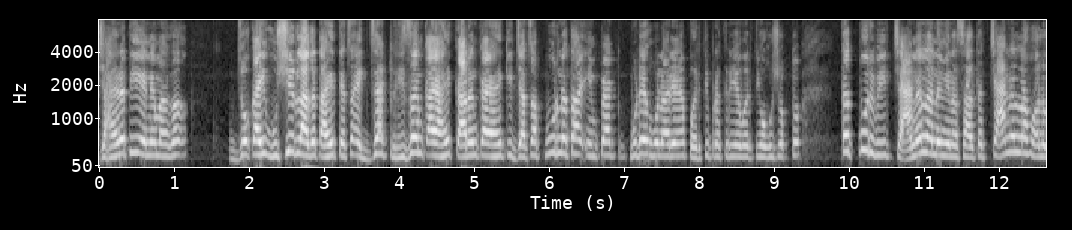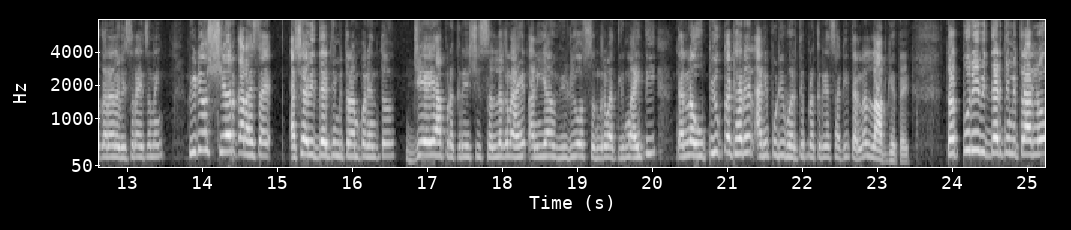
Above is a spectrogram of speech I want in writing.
जाहिराती येण्यामागं जो काही उशीर लागत आहे त्याचा एक्झॅक्ट रिझन काय आहे कारण काय आहे की ज्याचा पूर्णतः इम्पॅक्ट पुढे होणाऱ्या या भरती प्रक्रियेवरती होऊ शकतो. तत्पूर्वी चॅनलला नवीन असाल तर चॅनलला फॉलो करायला विसरायचं नाही. व्हिडिओ शेअर करायचा आहे अशा विद्यार्थी मित्रांपर्यंत जे या प्रक्रियेशी संलग्न आहेत आणि या व्हिडिओ संदर्भातली माहिती त्यांना उपयुक्त ठरेल आणि पुढील भरती प्रक्रियेसाठी त्यांना लाभ घेता येईल. तत्पूर्वी विद्यार्थी मित्रांनो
